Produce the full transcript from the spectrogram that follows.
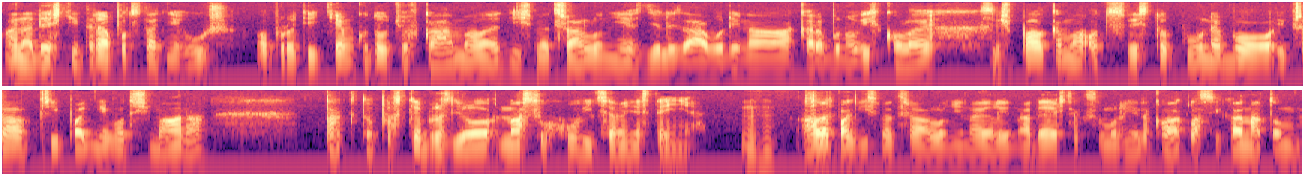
a na dešti teda podstatně hůř oproti těm kotoučovkám, ale když jsme třeba loni jezdili závody na karbonových kolech se špálkama od Svistopu nebo i třeba případně od Shimana, tak to prostě brzdilo na suchu víceméně stejně. Mm-hmm. Ale pak, když jsme třeba loni najeli na déšť, tak samozřejmě taková klasika na tom,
